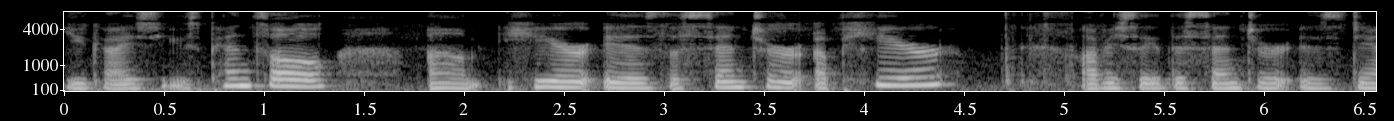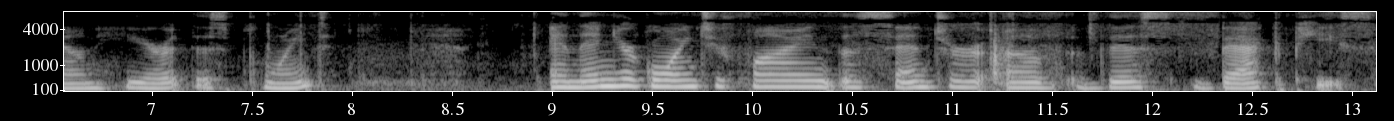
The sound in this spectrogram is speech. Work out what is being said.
you guys use pencil. Um, here is the center up here. Obviously the center is down here at this point. And then you're going to find the center of this back piece.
